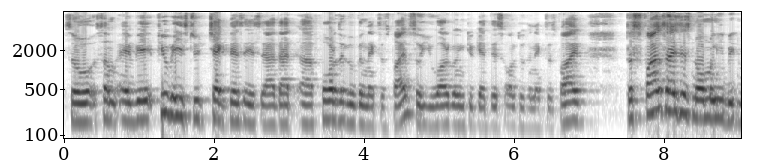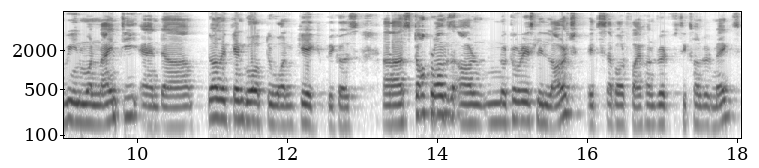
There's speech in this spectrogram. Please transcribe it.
So some a way, few ways to check this is uh, that uh, for the Google Nexus 5 so you are going to get this onto the Nexus 5 the file size is normally between 190 and uh, well it can go up to 1 gig because uh, stock ROMs are notoriously large. It's about 500 600 megs.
